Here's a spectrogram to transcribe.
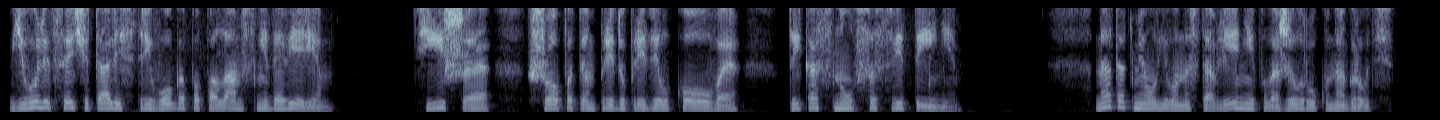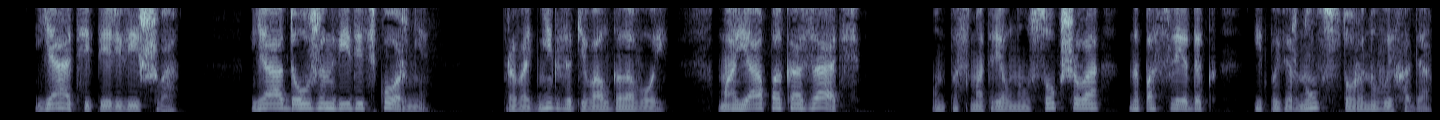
В его лице читались тревога пополам с недоверием. «Тише!» — шепотом предупредил Коуве. «Ты коснулся святыни». Нат отмел его наставление и положил руку на грудь. «Я теперь Вишва. Я должен видеть корни». Проводник закивал головой. «Моя показать!» Он посмотрел на усопшего напоследок и повернул в сторону выхода.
